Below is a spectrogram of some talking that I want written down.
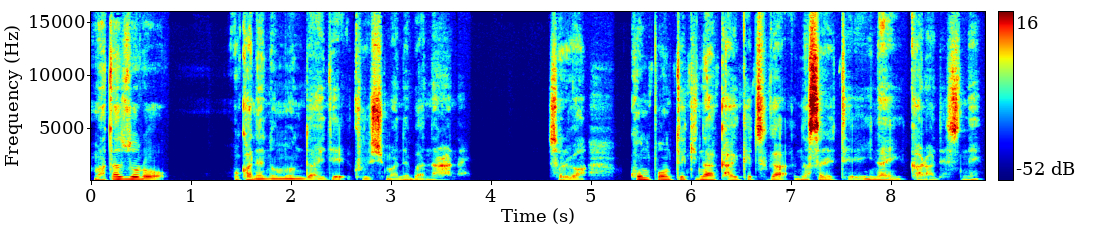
またぞろお金の問題で苦しまねばならない。それは根本的な解決がなされていないからですね。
